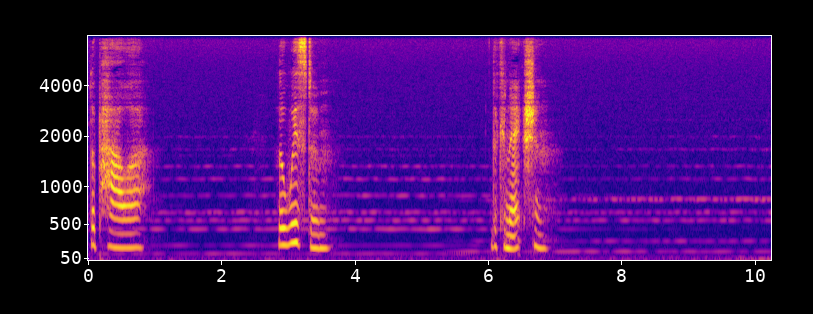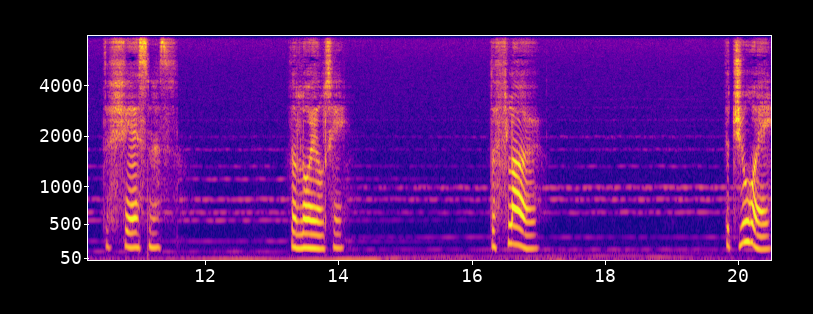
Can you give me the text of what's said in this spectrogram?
the power, the wisdom, the connection, the fierceness, the loyalty, the flow, the joy,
